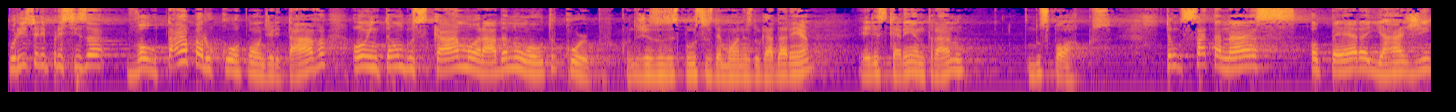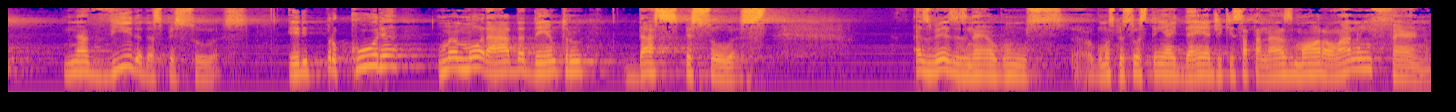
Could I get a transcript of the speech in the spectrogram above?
Por isso ele precisa voltar para o corpo onde ele estava, ou então buscar morada num outro corpo. Quando Jesus expulsa os demônios do Gadareno, eles querem entrar no, nos porcos. Então Satanás opera e age na vida das pessoas. Ele procura uma morada dentro das pessoas. Às vezes, né, alguns, algumas pessoas têm a ideia de que Satanás mora lá no inferno.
